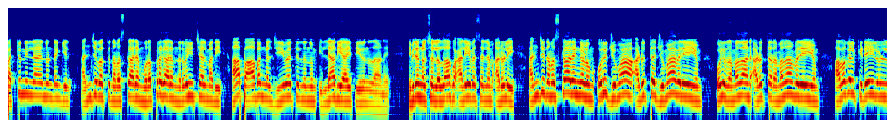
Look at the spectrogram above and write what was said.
പറ്റുന്നില്ല എന്നുണ്ടെങ്കിൽ അഞ്ച് വക്ത് നമസ്കാരം മുറപ്രകാരം നിർവഹിച്ചാൽ മതി. ആ പാപങ്ങൾ ജീവിതത്തിൽ നിന്നും ഇല്ലാതെയായി തീരുന്നതാണ്. നിബിതങ്ങൾ സല്ലാഹു അലൈ വസ്ല്ലം അരുളി അഞ്ച് നമസ്കാരങ്ങളും ഒരു ജുമാ അടുത്ത ജുമാ വരെയും ഒരു റമദാൻ അടുത്ത റമദാൻ വരെയും അവകൾക്കിടയിലുള്ള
